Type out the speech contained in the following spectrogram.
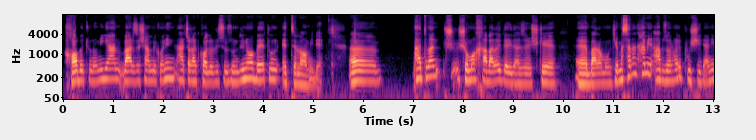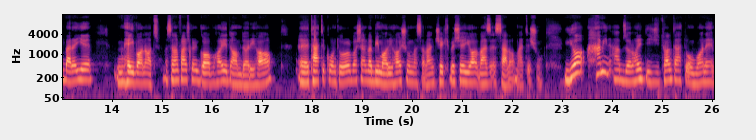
خوابتون رو میگن ورزش هم می‌کنین هر چقدر کالری سوزوندین رو بهتون اطلاع میده. حتما شما خبرهایی دارید ازش که برامون که مثلا همین ابزارهای پوشیدنی برای حیوانات مثلا فرض کنید گاوهای دامداری ها تحت کنترل باشن و بیماری هاشون مثلا چک بشه یا وضع سلامتشون. یا همین ابزارهای دیجیتال تحت عنوان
